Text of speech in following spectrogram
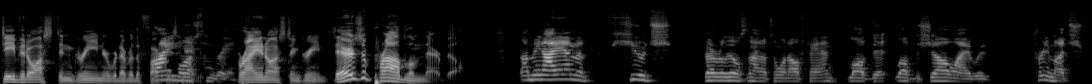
David Austin Green or whatever the fuck Brian. Austin Green. Brian Austin Green. There's a problem there, Bill. I mean, I am a huge Beverly Hills 90210 fan. Loved it. Loved the show. I would pretty much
